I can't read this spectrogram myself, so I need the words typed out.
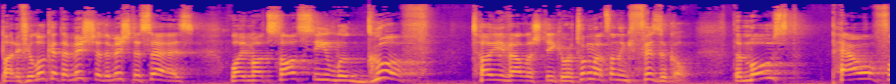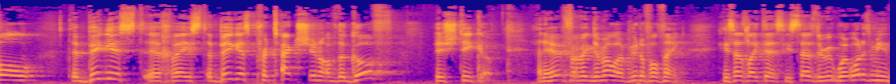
But if you look at the Mishnah, the Mishnah says, "Loimatzasi leguf tayiv We're talking about something physical. The most powerful, the biggest, uh, the biggest protection of the guf is shtika. And here from Avigdor Miller, a beautiful thing. He says like this. He says, what, what does it mean?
